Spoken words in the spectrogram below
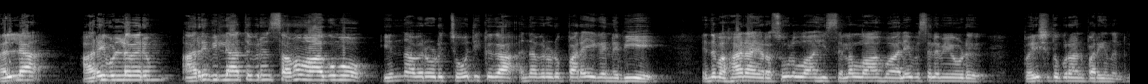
അല്ല അറിവുള്ളവരും അറിവില്ലാത്തവരും സമമാകുമോ എന്ന് അവരോട് ചോദിക്കുക എന്ന് അവരോട് പറയുക നബിയെ. എന്ന് മഹാനായ റസൂലുള്ളാഹി സ്വല്ലല്ലാഹു അലൈഹി വസ്ലമയോട് പരിശുദ്ധ ഖുർആൻ പറയുന്നുണ്ട്.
